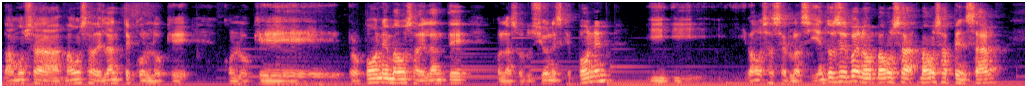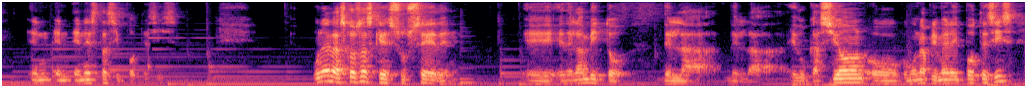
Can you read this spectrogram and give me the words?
vamos, a, vamos adelante con lo, que, con lo que proponen, vamos adelante con las soluciones que ponen y, vamos a hacerlo así. Entonces, bueno, vamos a, vamos a pensar en, estas hipótesis. Una de las cosas que suceden eh, en el ámbito de la, de la, educación o como una primera hipótesis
